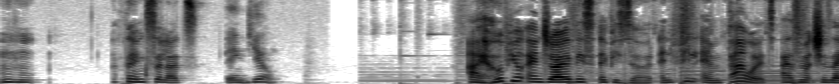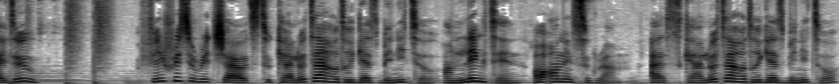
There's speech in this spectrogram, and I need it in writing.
Mm-hmm. Thanks a lot. Thank you. I hope you enjoyed this episode and feel empowered as much as I do. Feel free to reach out to Carlota Rodriguez Benito on LinkedIn or on Instagram as Carlota Rodriguez Benito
